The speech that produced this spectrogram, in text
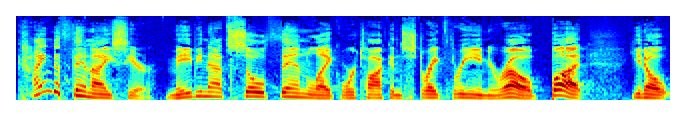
kind of thin ice here. Maybe not so thin like we're talking strike three in a row, but you know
